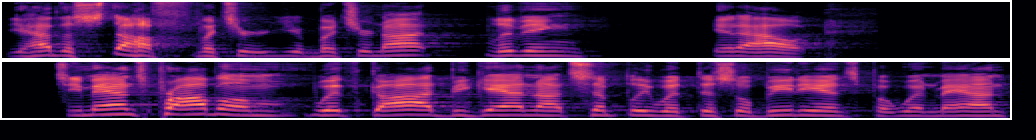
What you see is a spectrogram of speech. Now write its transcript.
You have the stuff, but you're, you're, but you're not living it out. See, man's problem with God began not simply with disobedience, but when man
